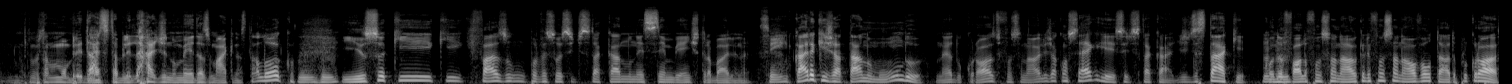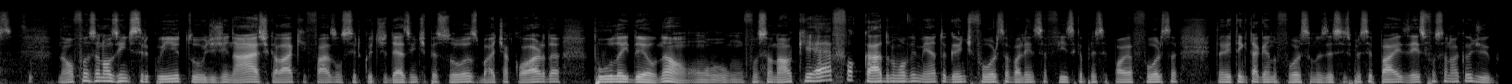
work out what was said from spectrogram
mobilidade, estabilidade no meio das máquinas, tá louco? Uhum. E isso que, que, que faz um professor se destacar no, nesse ambiente de trabalho, né? Sim. O cara que já está no mundo, né, do cross, do funcional, ele já consegue se destacar. De destaque. Quando Uhum. eu falo funcional, é aquele funcional voltado para o cross. Não o funcionalzinho de circuito, de ginástica lá, que faz um circuito de 10, 20 pessoas, bate a corda, pula e deu. Não, um, um funcional que é focado no movimento, ganho de força, a valência física principal é a força. Então ele tem que estar ganhando força nos exercícios principais. É esse funcional que eu digo.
